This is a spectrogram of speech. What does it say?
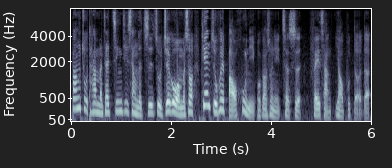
帮助他们在经济上的资助。结果我们说天主会保护你，我告诉你，这是非常要不得的。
